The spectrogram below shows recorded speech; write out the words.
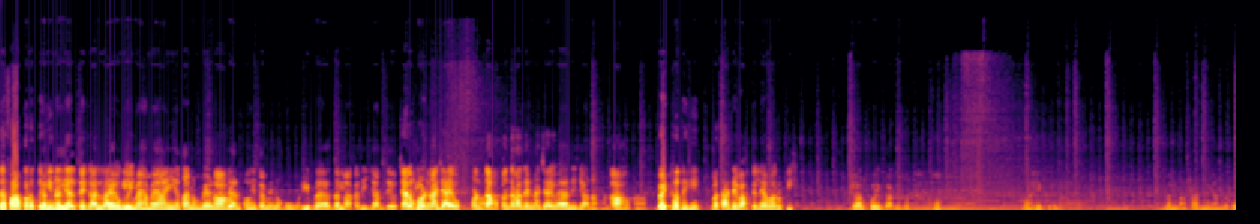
ਦਫਾ ਕਰੋ ਤੁਸੀਂ ਨਾ ਚੰਗੀ- ਦਿਲ ਤੇ ਗੱਲ ਆਇਓ ਚੰਗੀ ਕੋਈ। ਮੈਂ ਕਿਹਾ ਮੈਂ ਆਈ ਆ ਤੁਹਾਨੂੰ ਮਿਲਣ। ਦੇਣ ਤੁਸੀਂ ਤਾਂ ਮੈਨੂੰ ਹੋਰ ਹੀ ਬ- ਗੱਲਾਂ ਕਰੀ ਜਾਂਦੇ ਹੋ ਚੱਲ ਹੁਣ ਨਾ ਜਾਇਓ ਹੁਣ 10 15 ਦਿਨ ਨਾ ਜਾਇਓ। ਮੈਂ ਨਹੀਂ ਜਾਣਾ ਹੁਣ। ਆਹੋ। ਹਾਂ। ਬੈਠੋ ਤੁਸੀਂ ਮੈਂ ਤੁਹਾਡੇ ਵਾਸਤੇ ਲਿਆਵਾਂ ਰੋਟੀ। ਚੱਲ ਕੋਈ ਗੱਲ ਨਹੀਂ ਪਤਾ। ਵਾਹਿਗੁਰੂ। ਗੱਲਾਂ ਕਰਨੀਆਂ ਨੇ ਤੇ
